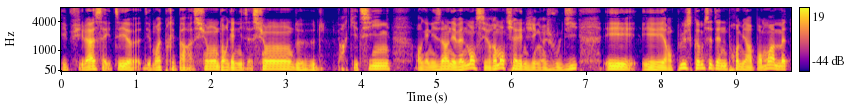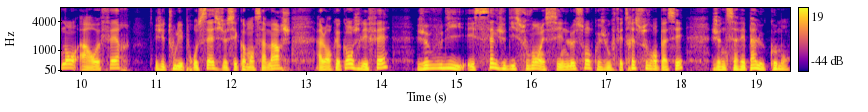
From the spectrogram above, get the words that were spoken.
Et puis là, ça a été euh, des mois de préparation, d'organisation, de, marketing, organiser un événement, c'est vraiment challenging, hein, je vous le dis, et, et en plus, comme c'était une première pour moi, maintenant, à refaire, j'ai tous les process, je sais comment ça marche. Alors que quand je l'ai fait, je vous dis, et c'est ça que je dis souvent, et c'est une leçon que je vous fais très souvent passer, je ne savais pas le comment.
